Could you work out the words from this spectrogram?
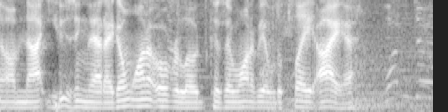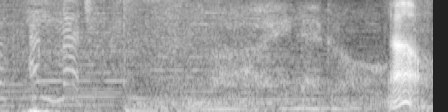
No, I'm not using that. I don't want to overload because I want to be able to play Aya. Oh.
